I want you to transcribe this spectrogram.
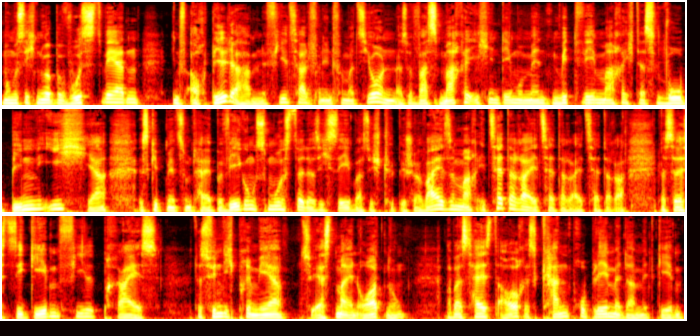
Man muss sich nur bewusst werden, auch Bilder haben eine Vielzahl von Informationen. Also was mache ich in dem Moment? Mit wem mache ich das? Wo bin ich? Ja, es gibt mir zum Teil Bewegungsmuster, dass ich sehe, was ich typischerweise mache, etc., etc., etc. Das heißt, sie geben viel Preis. Das finde ich primär zuerst mal in Ordnung. Aber es heißt auch, es kann Probleme damit geben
